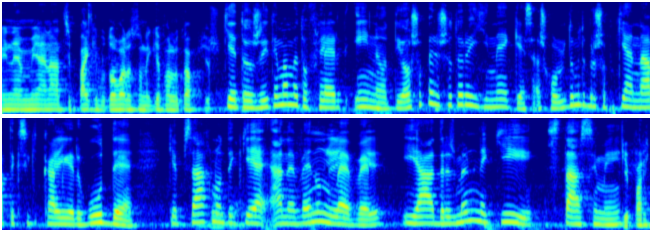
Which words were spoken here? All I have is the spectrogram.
είναι μια, ένα τσιπάκι που το έβαλε στον εγκέφαλο κάποιος. Και το ζήτημα με το φλερτ είναι ότι όσο περισσότερο οι γυναίκες ασχολούνται με την προσωπική ανάπτυξη και καλλιεργούνται και ψάχνονται και ανεβαίνουν level, οι άντρες μένουν εκεί στάσιμοι Και υπάρχει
